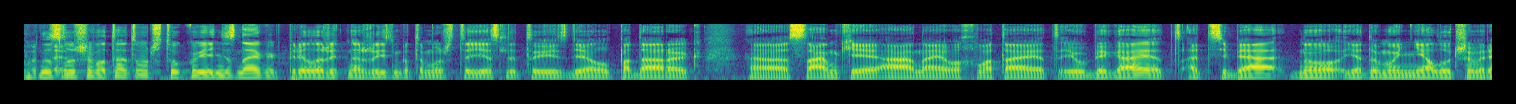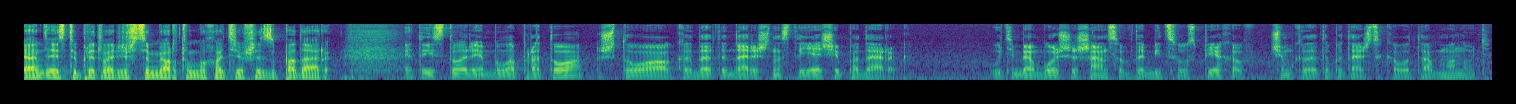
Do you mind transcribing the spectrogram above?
Вот ну, это. слушай, вот эту вот штуку я не знаю, как переложить на жизнь, потому что если ты сделал подарок э, самке, а она его хватает и убегает от тебя, ну, я думаю, не лучший вариант, если ты притворишься мертвым, ухватившись за подарок. Эта история была про то, что когда ты даришь настоящий подарок, у тебя больше шансов добиться успехов, чем когда ты пытаешься кого-то обмануть.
